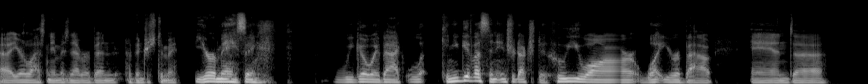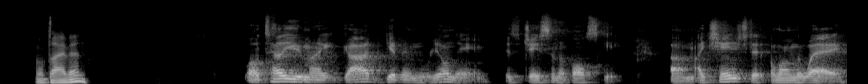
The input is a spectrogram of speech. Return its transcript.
Uh, your last name has never been of interest to me. You're amazing. we go way back. Can you give us an introduction to who you are, what you're about, and uh, we'll dive in. Well, I'll tell you, my God given real name is Jason Obolski. Um, I changed it along the way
